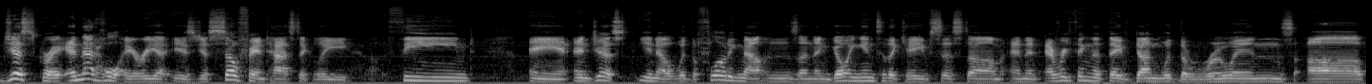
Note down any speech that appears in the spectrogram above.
just great. And that whole area is just so fantastically themed and and just you know with the floating mountains and then going into the cave system and then everything that they've done with the ruins of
